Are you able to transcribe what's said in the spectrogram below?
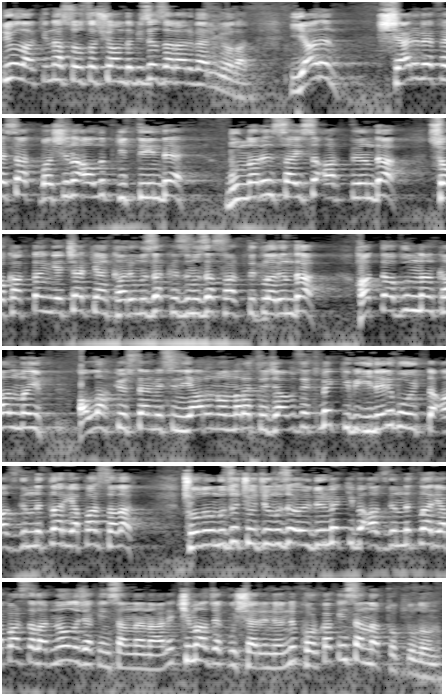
diyorlar ki nasıl olsa şu anda bize zarar vermiyorlar. Yarın şer ve fesat başını alıp gittiğinde bunların sayısı arttığında sokaktan geçerken karımıza kızımıza sarktıklarında hatta bundan kalmayıp Allah göstermesin yarın onlara tecavüz etmek gibi ileri boyutta azgınlıklar yaparsalar çoluğumuzu çocuğumuzu öldürmek gibi azgınlıklar yaparsalar ne olacak insanların hali? Kim alacak bu şerrin önünü? Korkak insanlar topluluğu mu?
